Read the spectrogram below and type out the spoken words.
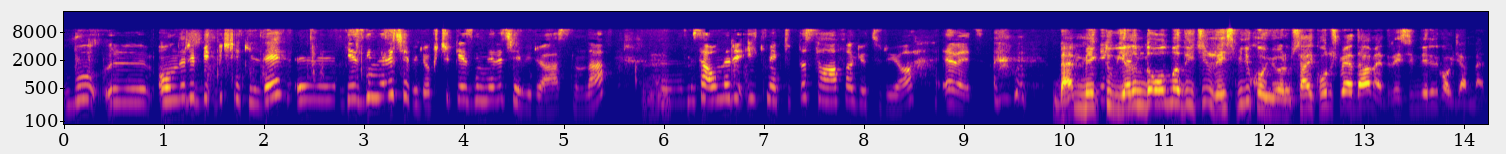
bu e, onları bir, bir şekilde e, gezginlere çeviriyor, küçük gezginlere çeviriyor aslında. E, mesela onları ilk mektupta sahafa götürüyor. Evet. Ben mektup yanımda olmadığı için resmini koyuyorum. Sen konuşmaya devam et. Resimlerini koyacağım ben.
